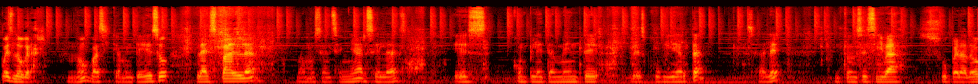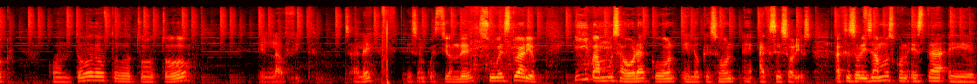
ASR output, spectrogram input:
pues lograr, ¿no? Básicamente eso. La espalda, vamos a enseñárselas, es completamente descubierta, ¿sale? Entonces iba super ad hoc con todo, todo, todo, todo el outfit, ¿sale? Eso en cuestión de su vestuario. Y vamos ahora con eh, lo que son eh, accesorios. Accesorizamos con esta eh,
